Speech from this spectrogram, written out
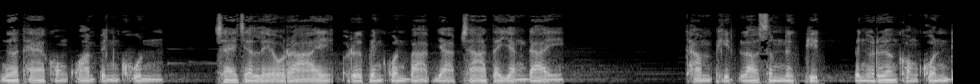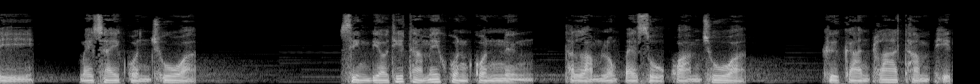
เนื้อแท้ของความเป็นคุณ ใช่จะเลวร้ายหรือเป็นคนบาปหยาบช้าแต่อย่างใดทำผิดแล้วสำนึกผิดเป็นเรื่องของคนดี ไม่ใช่คนชั่ว สิ่งเดียวที่ทำให้คนคนหนึ่งถลำลงไปสู่ความชั่ว คือการพลาดทำผิด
